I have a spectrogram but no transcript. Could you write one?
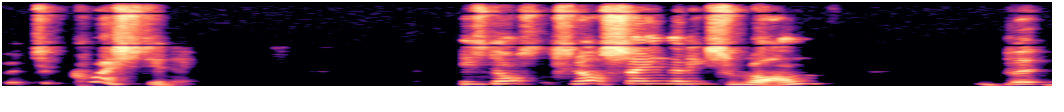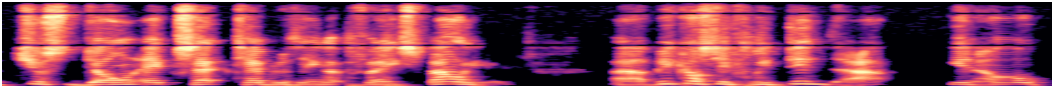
but to question it. It's not it's not saying that it's wrong, but just don't accept everything at face value. Uh, because if we did that, you know,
